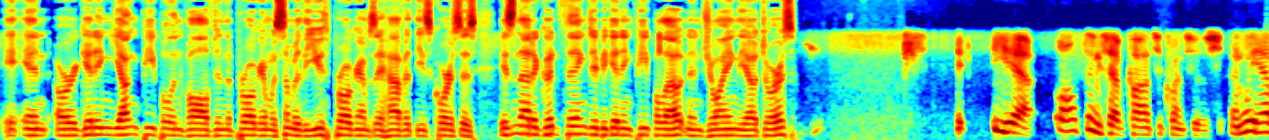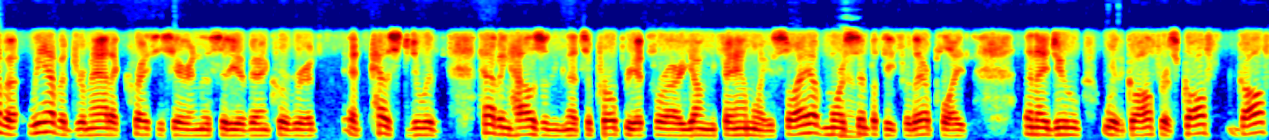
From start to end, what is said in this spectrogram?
in or getting young people involved in the program with some of the youth programs they have at these courses. Isn't that a good thing to be getting people out and enjoying the outdoors yeah all things have consequences and we have a we have a dramatic crisis here in the city of Vancouver it it has to do with having housing that's appropriate for our young families. So I have more yeah. sympathy for their plight than I do with golfers. Golf golf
